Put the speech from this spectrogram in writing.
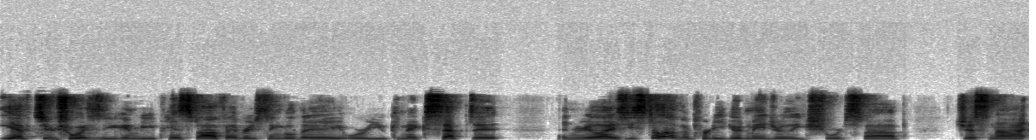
you have two choices: you can be pissed off every single day, or you can accept it and realize you still have a pretty good major league shortstop, just not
